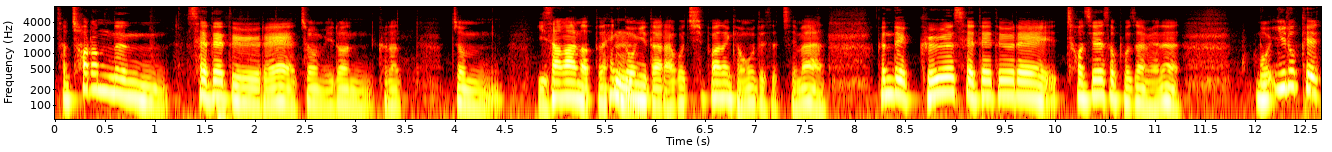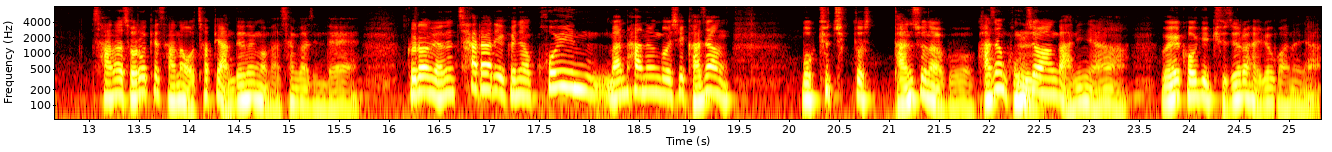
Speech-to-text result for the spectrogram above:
참 철없는 세대들의 좀 이런 그런 좀 이상한 어떤 행동이다라고 치부하는 경우도 있었지만 근데 그 세대들의 처지에서 보자면은 뭐 이렇게 사나 저렇게 사나 어차피 안 되는 건 마찬가지인데 그러면은 차라리 그냥 코인만 하는 것이 가장 뭐 규칙도 단순하고 가장 공정한 거 아니냐. 왜 거기 규제를 하려고 하느냐.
